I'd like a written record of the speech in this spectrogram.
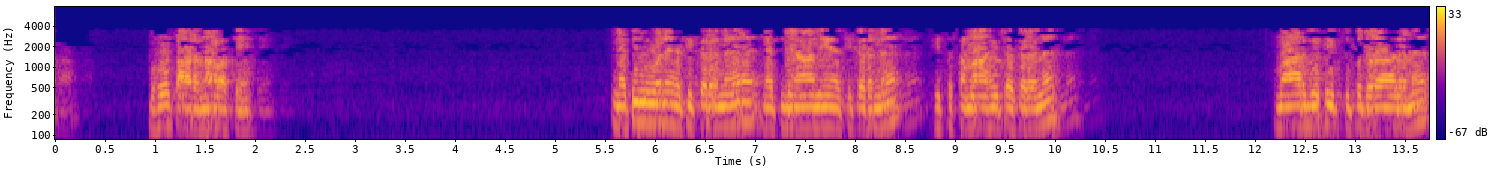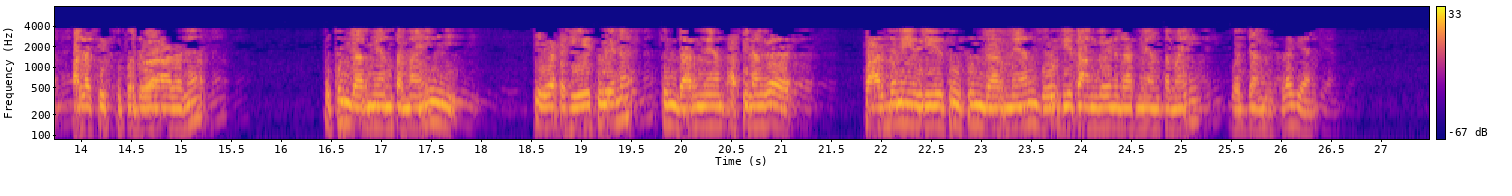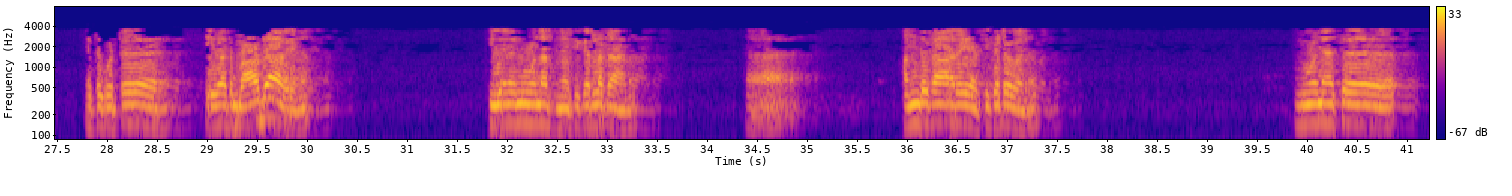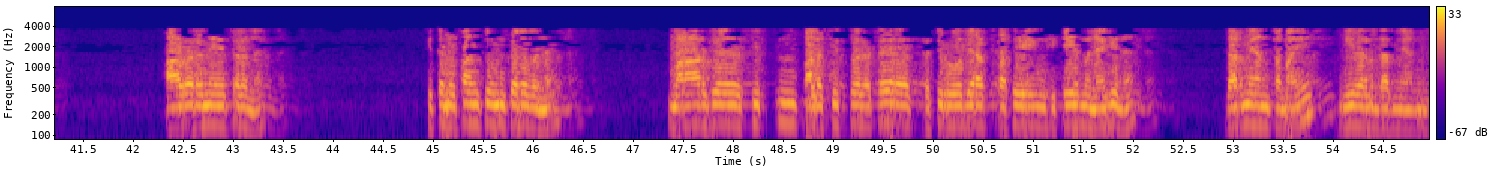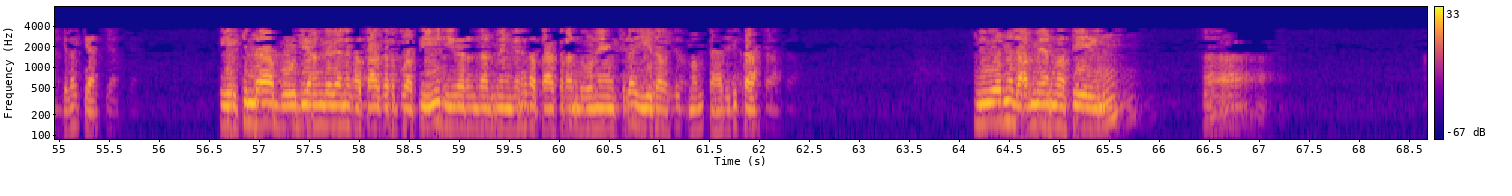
බොහෝ කාරණා වශයෙන් නැති නුවණ ඇති කරන නැති ඥානය ඇති කරන හිත සමාහිත කරන මාර්ග සිත් උපදවාලන ඵල සිත් උපදවාලන උතුම් ධර්මයන් තමයි ඒවට හේතු වෙන උතුම් ධර්මයන් අපි ළඟ වර්ධනය විය යුතු උතුම් ධර්මයන් බෝධියට අංග වෙන ධර්මයන් තමයි බොජ්ජංග කියලා කියන්නේ. එතකොට ඒවට බාධා වෙන කියන නුවණක් නැති කරලා දාන අන්ධකාරය ඇතිකටවන නුවණැස ආවරණය කරන හිත නොසන්සුන් කරන මාර්ග සිත් ඵල සිත් වලට ප්‍රතිරෝධයක් වශයෙන් හිතේම නැගෙන ධර්මයන් තමයි නීවරණ ධර්මයන් කියලා කියන්නේ. ඒකින්ද බෝධිඅංග ගැන කතා කරපු අපි නීවරණ ධර්මයන් ගැන කතා කරන්න ඕනේ කියලා ඊයේ දවසෙත් මම පැහැදිලි කරා. නීවරණ ධර්මයන් වශයෙන්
